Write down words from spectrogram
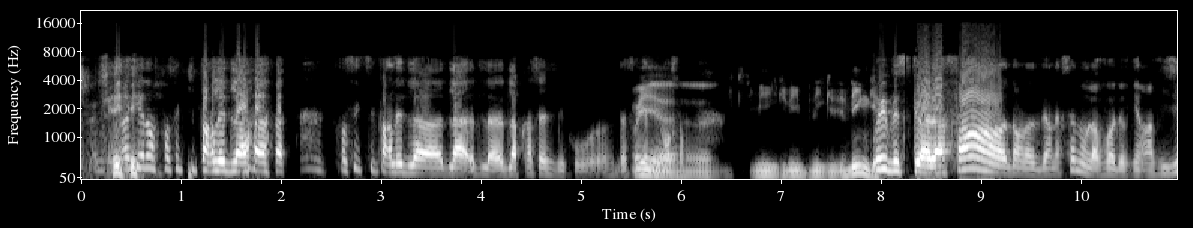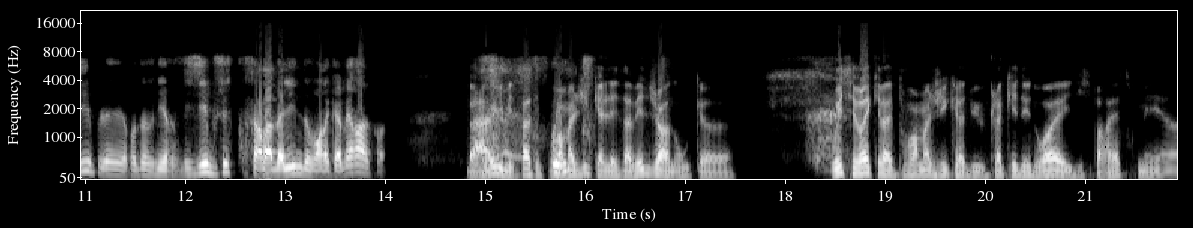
Ok, non, je pensais que tu parlais de la, je pensais que tu parlais de la, de la, de la, de la princesse, du coup, euh, de la Oui, euh. Oui, parce qu'à la fin, dans la dernière scène, on la voit devenir invisible et redevenir visible juste pour faire la baline devant la caméra, quoi. Bah oui, mais ça, c'est pouvoir Oui. magique, elle les avait déjà, donc. euh, Oui, c'est vrai qu'elle a le pouvoir magique, elle a dû claquer des doigts et disparaître, mais. euh,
